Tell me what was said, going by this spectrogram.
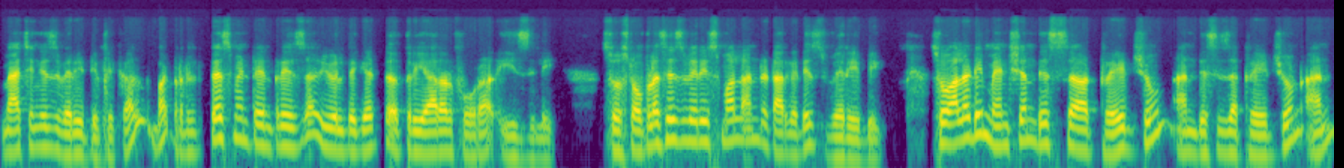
matching is very difficult, but retracement entry is uh, you will be get uh, 3R or 4R easily. So stop loss is very small and the target is very big. So already mentioned this uh, trade zone and this is a trade zone and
